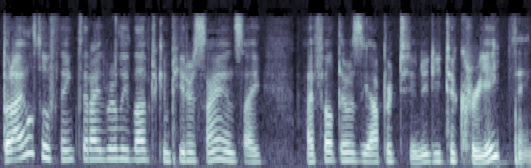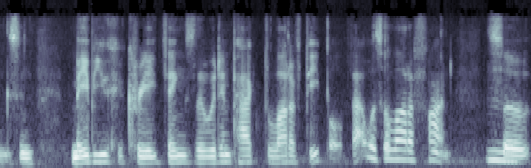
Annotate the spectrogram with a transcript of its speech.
But I also think that I really loved computer science. I I felt there was the opportunity to create things, and maybe you could create things that would impact a lot of people. That was a lot of fun. Mm. So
